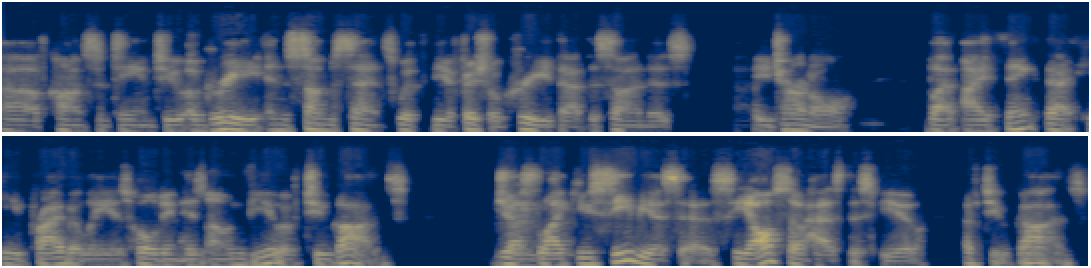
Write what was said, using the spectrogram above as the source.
uh, of Constantine to agree in some sense with the official creed that the Son is eternal. But I think that he privately is holding his own view of two gods just mm. like Eusebius is. He also has this view of two gods.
